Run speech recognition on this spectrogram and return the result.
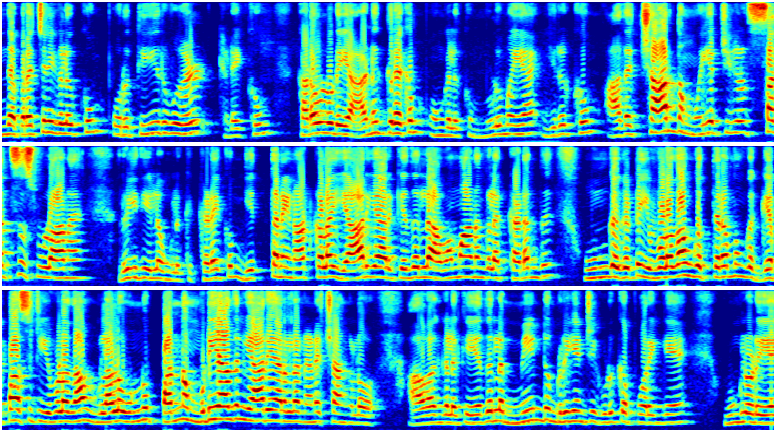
இந்த பிரச்சனைகளுக்கும் ஒரு தீர்வுகள் கிடைக்கும். கடவுளுடைய அனுகிரகம் உங்களுக்கு முழுமையாக இருக்கும். அதை சார்ந்த முயற்சிகள் சக்ஸஸ்ஃபுல்லான ரீதியில் உங்களுக்கு கிடைக்கும். இத்தனை நாட்களாக யார் யாருக்கு எதிரில் அவமானங்களை கடந்து உங்ககிட்ட இவ்வளோதான் உங்கள் திறமை உங்கள் கெப்பாசிட்டி இவ்வளோதான் உங்களால் ஒன்றும் பண்ண முடியாதுன்னு யார் யாரெல்லாம் நினைச்சாங்களோ அவங்களுக்கு எதிரில் மீண்டும் ரீஎன்ட்ரி கொடுக்க போகிறீங்க உங்களுடைய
